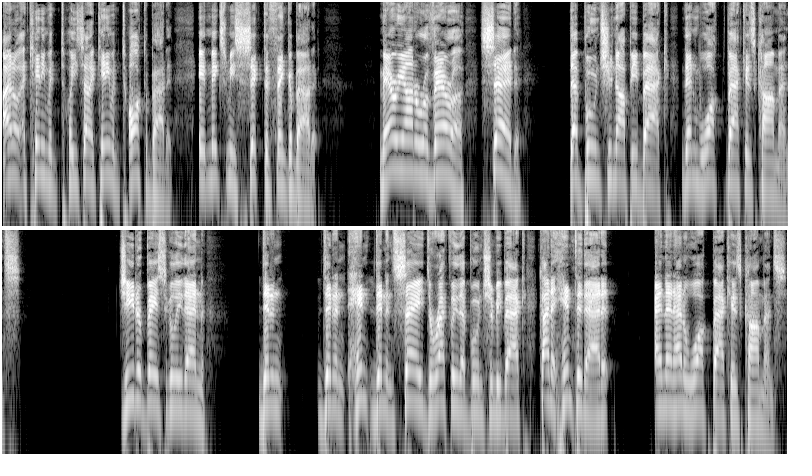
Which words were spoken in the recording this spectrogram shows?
I don't. I can't even. He said I can't even talk about it. It makes me sick to think about it. Mariano Rivera said that Boone should not be back, then walked back his comments. Jeter basically then didn't didn't hint didn't say directly that Boone should be back. Kind of hinted at it, and then had to walk back his comments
